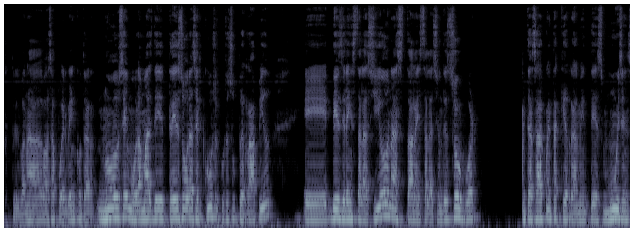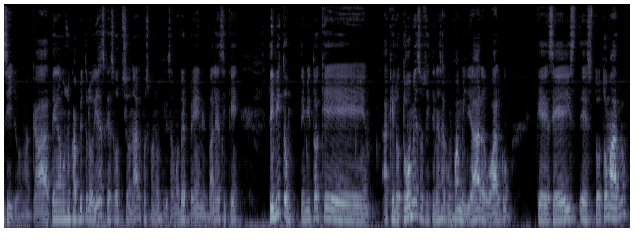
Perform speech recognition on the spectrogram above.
Entonces van a, vas a poder encontrar, no se demora más de 3 horas el curso, el curso es súper rápido. Eh, desde la instalación hasta la instalación del software, te vas a dar cuenta que realmente es muy sencillo. Acá tengamos un capítulo 10 que es opcional, pues cuando utilizamos VPNs, ¿vale? Así que te invito, te invito a que, a que lo tomes o si tienes algún familiar o algo que desees esto tomarlo,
